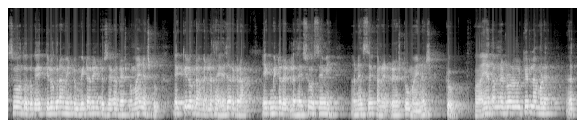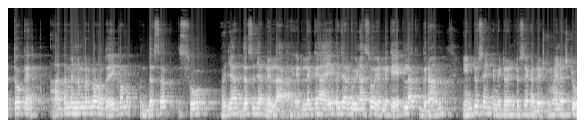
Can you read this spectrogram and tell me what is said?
શું હતું તો કે એક kilogram into meter into second raise to minus two એક કિલોગ્રામ એટલે થાય હજાર ગ્રામ. એક મીટર એટલે થાય સો સેમી અને second raise to minus two હવે અહીંયા તમને ટોટલ કેટલા મળે? તો કે આ તમે નંબર ગણો તો એકમ દશક સો હજાર, દસ હજાર ને લાખ. એટલે કે આ એક હજાર ગુણ્યા સો એટલે કે એક lakh gram into centimetre into second raised minus two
